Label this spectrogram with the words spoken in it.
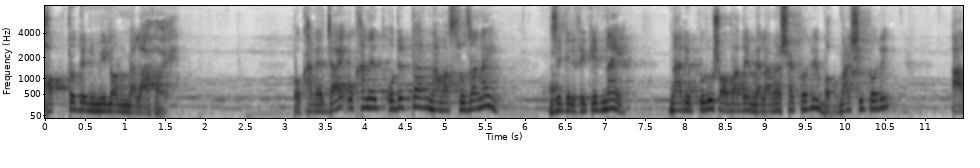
ভক্তদের মিলন মেলা হয়। ওখানে যায়, ওখানে ওদের তো আর নামাজ রোজা নাই? জিকির ফিকির নাই। নারী পুরুষ অবাধে মেলামেশা করে, বদমাশি করে আর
